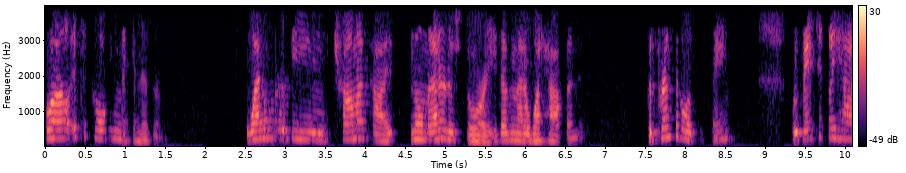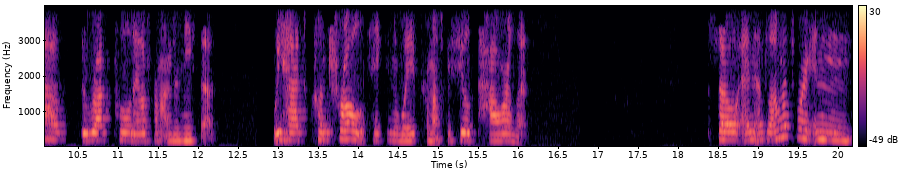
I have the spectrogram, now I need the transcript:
Well, it's a coping mechanism when we're being traumatized, no matter the story, it doesn't matter what happened, the principle is the same. We basically have the rug pulled out from underneath us. We had control taken away from us. We feel powerless. So, and as long as we're in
